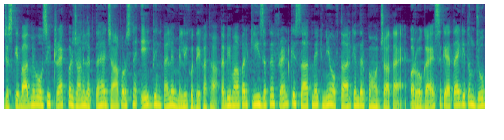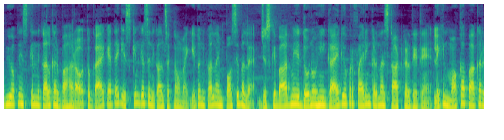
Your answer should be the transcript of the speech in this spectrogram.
जिसके बाद में वो उसी ट्रैक पर जाने लगता है जहाँ पर उसने एक दिन पहले मिली को देखा था। तभी वहाँ पर कीज अपने फ्रेंड के साथ में एक न्यू अवतार के अंदर पहुँच जाता है। और वो गाय से कहता है कि तुम जो भी हो अपनी स्किन निकाल कर बाहर आओ। तो गाय कहता है कि स्किन कैसे निकाल सकता हूँ मैं? ये तो निकालना इम्पॉसिबल है। जिसके बाद में ये दोनों ही गाय के ऊपर फायरिंग करना स्टार्ट कर देते हैं। लेकिन मौका पाकर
